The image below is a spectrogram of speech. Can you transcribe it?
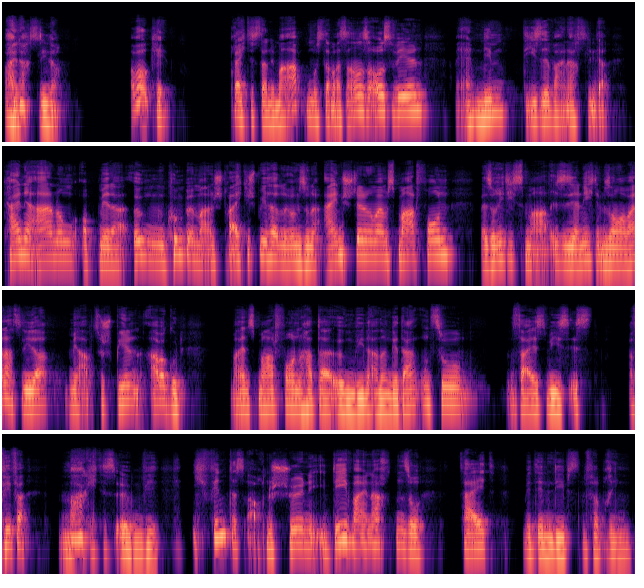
Weihnachtslieder. Aber okay. Ich breche das dann immer ab, muss da was anderes auswählen. Aber er nimmt diese Weihnachtslieder. Keine Ahnung, ob mir da irgendein Kumpel mal einen Streich gespielt hat oder irgendeine Einstellung in meinem Smartphone. Weil so richtig smart ist es ja nicht, im Sommer Weihnachtslieder mir abzuspielen. Aber gut, Mein Smartphone hat da irgendwie einen anderen Gedanken zu, sei es wie es ist. Auf jeden Fall mag ich das irgendwie. Ich finde das auch eine schöne Idee, Weihnachten, so Zeit mit den Liebsten verbringen.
